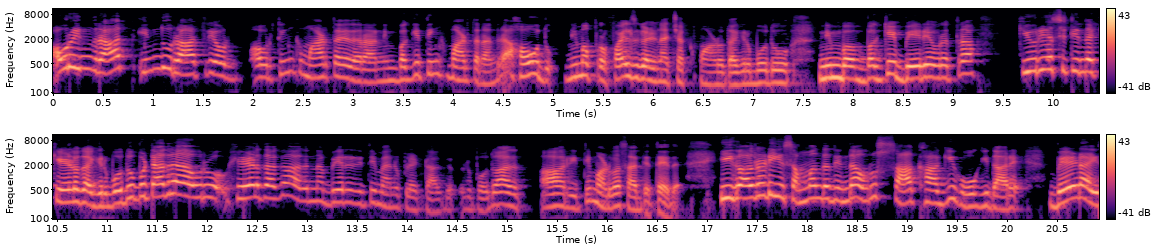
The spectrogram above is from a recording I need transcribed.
ಅವರು ಇಂದು ರಾತ್, ಇಂದು ರಾತ್ರಿ ಅವ್ರು ಅವ್ರು ಥಿಂಕ್ ಮಾಡ್ತಾ ಇದ್ದಾರಾ? ನಿಮ್ಮ ಬಗ್ಗೆ ಥಿಂಕ್ ಮಾಡ್ತಾರ ಅಂದರೆ ಹೌದು. ನಿಮ್ಮ ಪ್ರೊಫೈಲ್ಸ್ಗಳನ್ನ ಚೆಕ್ ಮಾಡೋದಾಗಿರ್ಬೋದು, ನಿಮ್ಮ ಬಗ್ಗೆ ಬೇರೆಯವ್ರ ಹತ್ರ ಕ್ಯೂರಿಯಾಸಿಟಿಯಿಂದ ಕೇಳೋದಾಗಿರ್ಬೋದು, ಬಟ್ ಆದರೆ ಅವರು ಹೇಳಿದಾಗ ಅದನ್ನು ಬೇರೆ ರೀತಿ ಮ್ಯಾನುಪ್ಲೇಟ್ ಆಗಿರ್ಬೋದು. ಆ ಆ ರೀತಿ ಮಾಡುವ ಸಾಧ್ಯತೆ ಇದೆ. ಈಗ ಆಲ್ರೆಡಿ ಈ ಸಂಬಂಧದಿಂದ ಅವರು ಸಾಕಾಗಿ ಹೋಗಿದ್ದಾರೆ. ಬೇಡ ಈ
